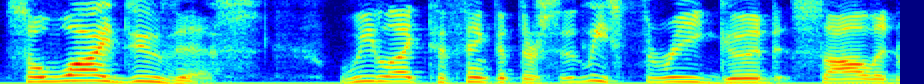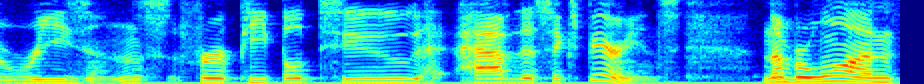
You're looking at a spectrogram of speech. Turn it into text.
So, why do this? We like to think that there's at least three good, solid reasons for people to have this experience. Number one,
